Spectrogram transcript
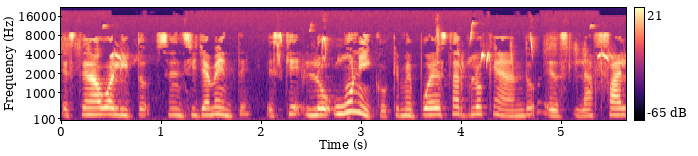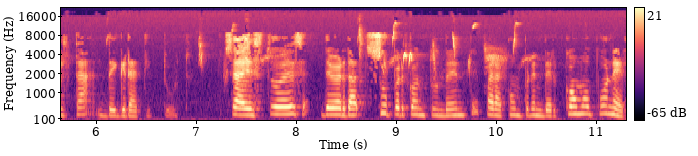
este Nahualito, sencillamente, es que lo único que me puede estar bloqueando es la falta de gratitud. O sea, esto es de verdad súper contundente para comprender cómo poner,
